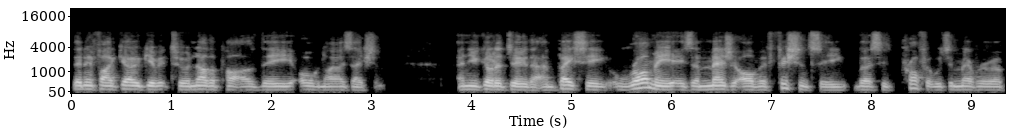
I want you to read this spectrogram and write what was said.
than if i go give it to another part of the organization and you've got to do that. And basically, ROMI is a measure of efficiency versus profit, which is a measure of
